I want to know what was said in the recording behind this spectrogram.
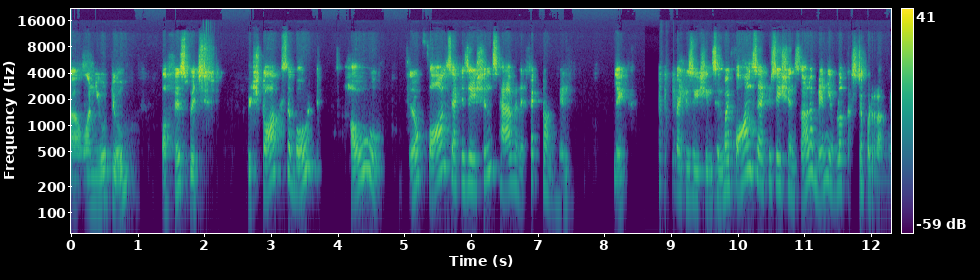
uh, on youtube of his which which talks about how you know false accusations have an effect on men. Like accusations. இந்த மாதிரி ஃபால்ஸ் அக்யூசேஷன்ஸ்னால மென் எவ்வளவு கஷ்டப்படுறாங்க?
